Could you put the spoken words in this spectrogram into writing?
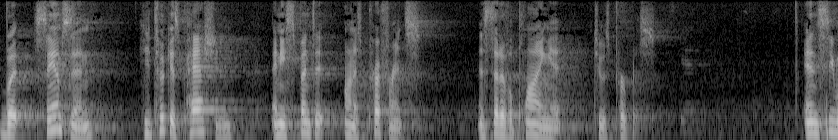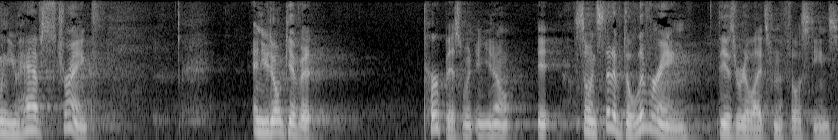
But Samson, he took his passion and he spent it on his preference instead of applying it to his purpose. And see, when you have strength and you don't give it purpose. You know, it, so instead of delivering the Israelites from the Philistines,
